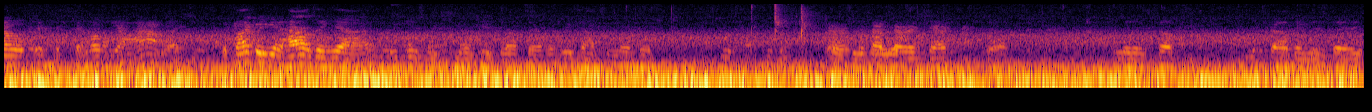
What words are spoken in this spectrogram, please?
help. If it's to help y'all out. If I could get housing, yeah, we need some more people up there, but we found some locals. so, but that's always good. Yeah. A little tough traveling these days.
